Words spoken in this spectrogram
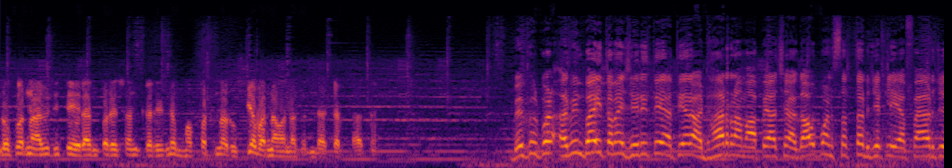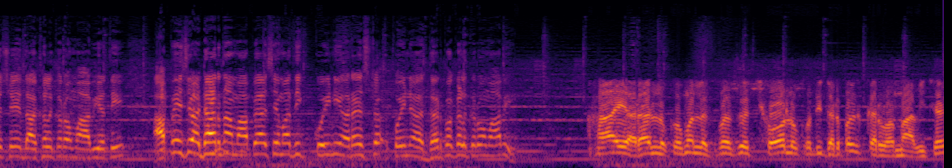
લોકોને આવી રીતે હેરાન પરેશાન કરીને મફતના રૂપિયા બનાવવાના ધંધા કરતા હતા. બિલકુલ, પણ અરવિંદભાઈ, તમે જે રીતે અત્યારે અઢાર નામ આપ્યા છે, અગાઉ પણ સત્તર જેટલી એફઆઈઆર જે છે દાખલ કરવામાં આવી હતી. આપે જે અઢાર નામ આપ્યા છે, એમાંથી કોઈની અરેસ્ટ કોઈને ધરપકડ કરવામાં આવી? હા, એ અઢાર લોકોમાં લગભગ છ લોકોની ધરપકડ કરવામાં આવી છે.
